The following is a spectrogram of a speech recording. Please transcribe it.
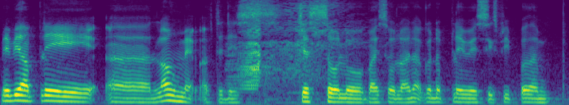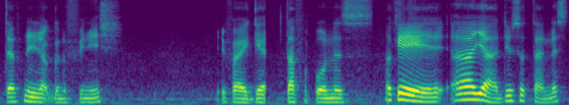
maybe I'll play a long map after this. Just solo by solo. I'm not gonna play with six people. I'm definitely not gonna finish if I get tough opponents. Okay, uh, yeah, Time. Let's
